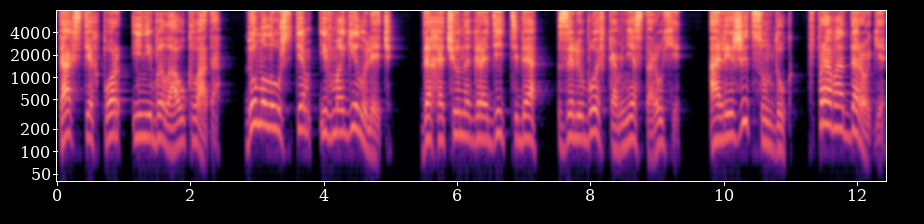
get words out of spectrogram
Так с тех пор и не была уклада. Думала уж с тем и в могилу лечь. Да хочу наградить тебя за любовь ко мне, старухи. А лежит сундук вправо от дороги,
